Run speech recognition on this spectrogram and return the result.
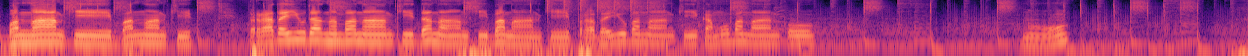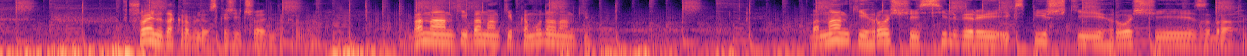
Бананки, бананки. Продаю да на бананки, дананки, бананки. Продаю бананки. Кому бананку? Ну. Що я не так роблю? Скажіть, що я не так роблю? Бананки, бананки, кому бананки? Бананки, гроші, сільвери, XP-шки, гроші забрати.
